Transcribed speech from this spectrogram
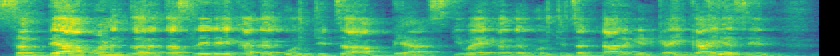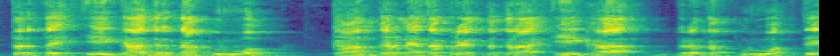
सध्या आपण करत असलेल्या एखाद्या गोष्टीचा अभ्यास किंवा एखाद्या गोष्टीचं टार्गेट काही काही असेल तर ते एकाग्रतापूर्वक काम करण्याचा प्रयत्न करा एकाग्रतापूर्वक ते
